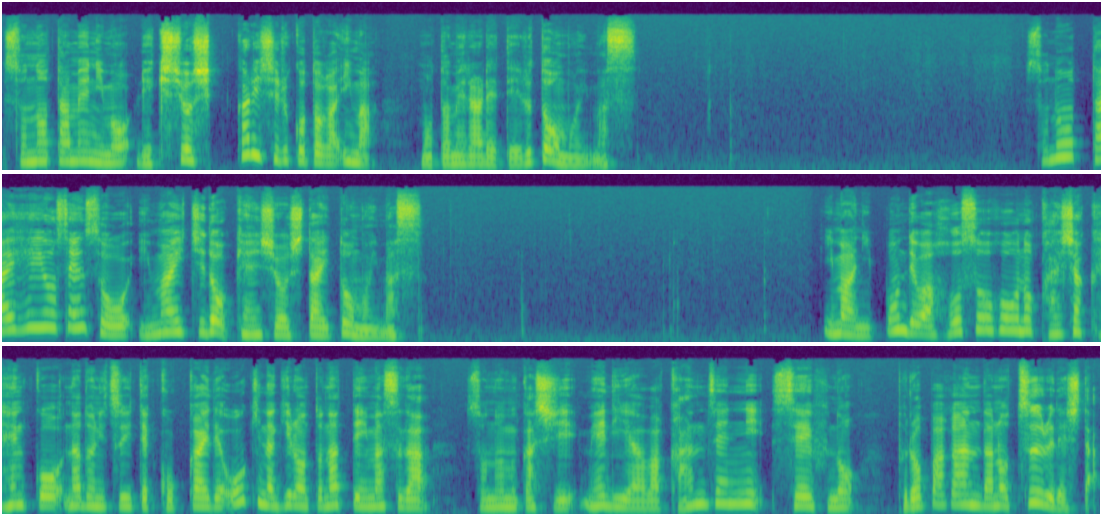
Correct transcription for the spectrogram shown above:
そのためにも歴史をしっかり知ることが今求められていると思います。その太平洋戦争を今一度検証したいと思います。今日本では放送法の解釈変更などについて国会で大きな議論となっていますがその昔メディアは完全に政府のプロパガンダのツールでした。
